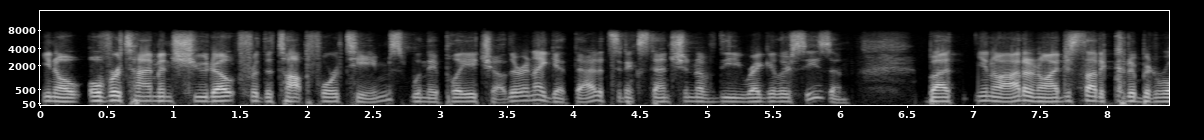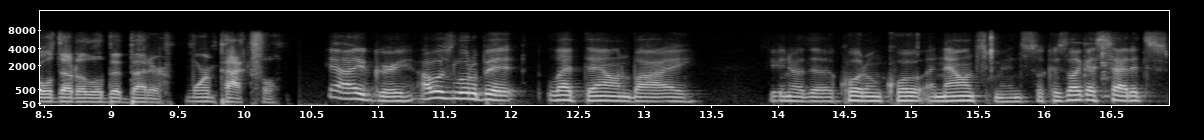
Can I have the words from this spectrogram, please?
you know, overtime and shootout for the top four teams when they play each other, and I get that. It's an extension of the regular season, but you know, I don't know. I just thought it could have been rolled out a little bit better, more impactful. Yeah, I agree. I was a little bit let down by, you know, the quote unquote announcements because, like I said, it's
